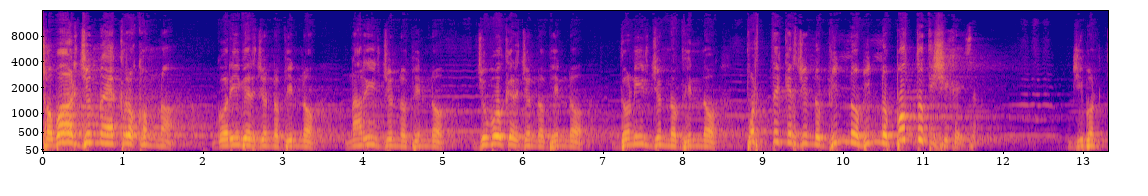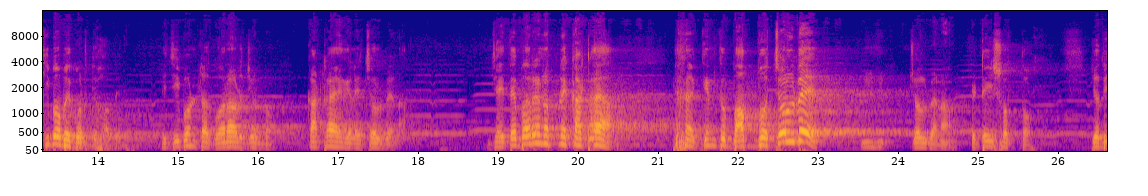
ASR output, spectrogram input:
সবার জন্য একরকম না। গরিবের জন্য ভিন্ন, নারীর জন্য ভিন্ন, যুবকের জন্য ভিন্ন, ধনির জন্য ভিন্ন, প্রত্যেকের জন্য ভিন্ন ভিন্ন পদ্ধতি শিখাইছেন। জীবন কীভাবে করতে হবে? এই জীবনটা গড়ার জন্য কাটায় গেলে চলবে না। যেতে পারেন আপনি কাটায়া, কিন্তু বাব্য চলবে? চলবে না, এটাই সত্য। যদি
